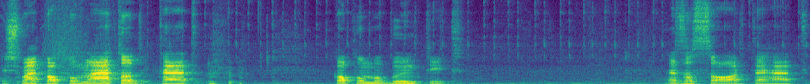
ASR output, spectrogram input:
És már kapom, látod? Tehát kapom a büntit. Ez a szar, tehát.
